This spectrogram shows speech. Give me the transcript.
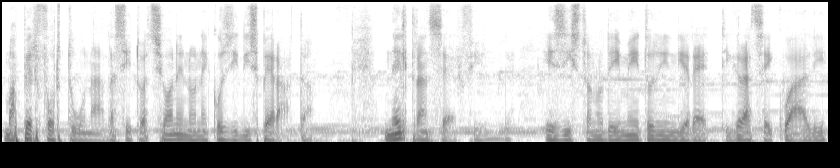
Ma per fortuna la situazione non è così disperata. Nel transurfing esistono dei metodi indiretti grazie ai quali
